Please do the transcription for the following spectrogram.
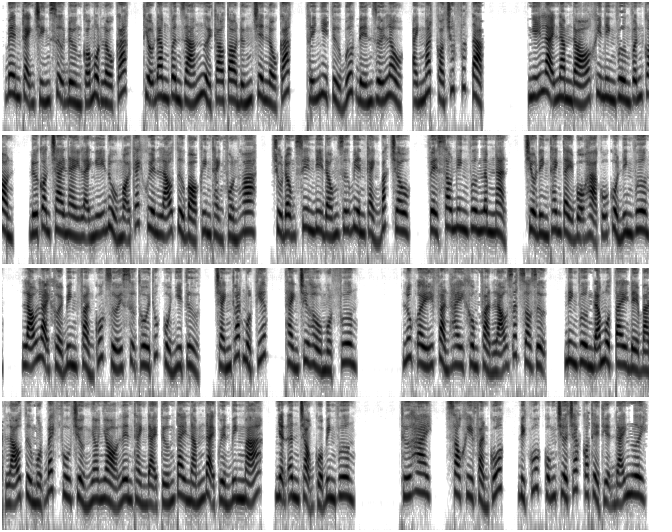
Bên cạnh chính sự đường có một lầu các, thiệu đăng vân dáng người cao to đứng trên lầu các, thấy nhi tử bước đến dưới lầu, ánh mắt có chút phức tạp. Nghĩ lại năm đó khi Ninh Vương vẫn còn, đứa con trai này lại nghĩ đủ mọi cách khuyên lão từ bỏ kinh thành phồn hoa, chủ động xin đi đóng giữ biên cảnh Bắc Châu, về sau Ninh Vương lâm nạn, triều đình thanh tẩy bộ hạ cũ của Ninh Vương, lão lại khởi binh phản quốc dưới sự thôi thúc của nhi tử, tránh thoát một kiếp, thành chư hầu một phương. Lúc ấy phản hay không phản lão rất do dự, Ninh Vương đã một tay để bạt lão từ một bách phu trưởng nho nhỏ lên thành đại tướng tay nắm đại quyền binh mã, nhận ân trọng của binh vương. Thứ hai, sau khi phản quốc, địch quốc cũng chưa chắc có thể thiện đãi ngươi.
